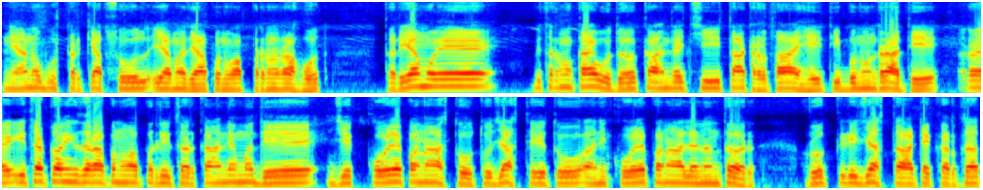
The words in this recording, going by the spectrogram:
नॅनो बूस्टर कॅप्सूल यामध्ये आपण वापरणार आहोत. तर यामुळे मित्रांनो काय होतं? कांद्याची ताठरता आहे ती बनून राहते. तर इतर टॉनिक जर आपण वापरली तर कांद्यामध्ये जे कोळेपणा असतो तो जास्त येतो आणि कोळेपणा आल्यानंतर रोगकिडी जास्त अटॅक करतात.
